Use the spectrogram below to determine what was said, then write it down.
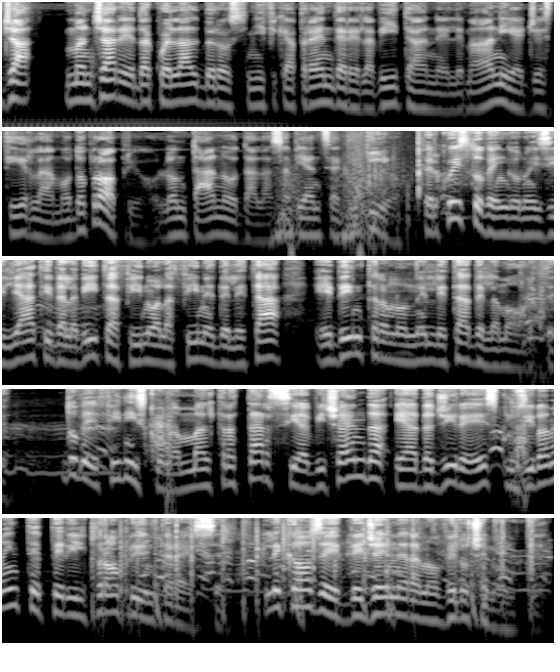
Già, mangiare da quell'albero significa prendere la vita nelle mani e gestirla a modo proprio, lontano dalla sapienza di Dio. Per questo vengono esiliati dalla vita fino alla fine dell'età ed entrano nell'età della morte, dove finiscono a maltrattarsi a vicenda e ad agire esclusivamente per il proprio interesse. Le cose degenerano velocemente.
